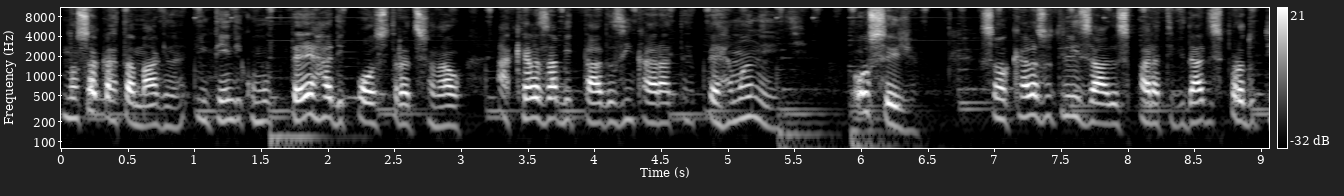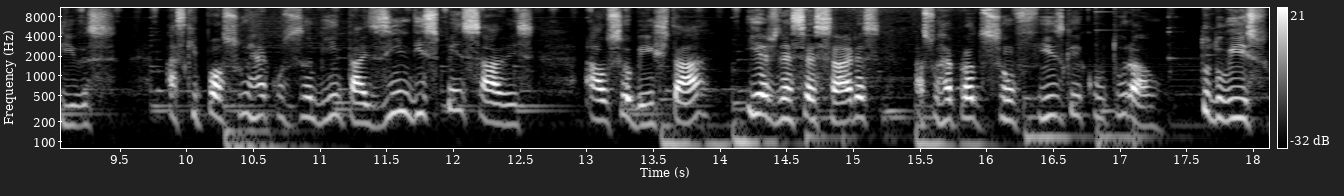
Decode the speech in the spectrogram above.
Nossa Carta Magna entende como terra de posse tradicional aquelas habitadas em caráter permanente, ou seja, são aquelas utilizadas para atividades produtivas as que possuem recursos ambientais indispensáveis ao seu bem-estar e as necessárias à sua reprodução física e cultural. Tudo isso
